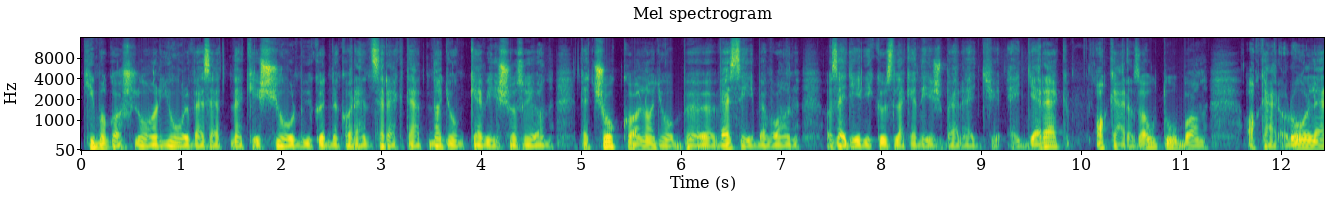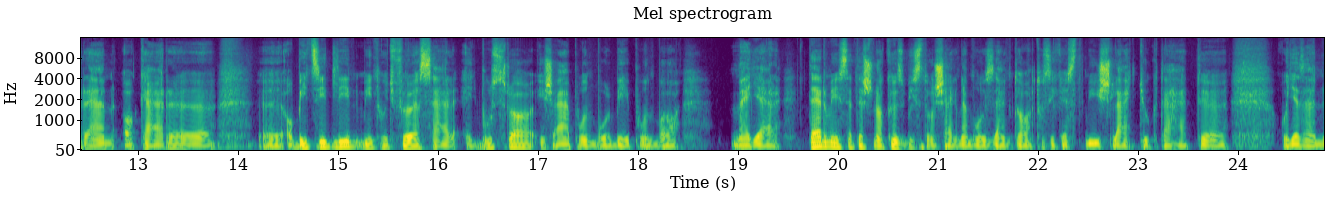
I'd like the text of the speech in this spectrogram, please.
kimagaslóan jól vezetnek és jól működnek a rendszerek, tehát nagyon kevés az olyan, tehát sokkal nagyobb veszélybe van az egyéni közlekedésben egy, egy gyerek, akár az autóban, akár a rolleren, akár a biciklin, mint hogy felszáll egy buszra, és A pontból B pontba megy el. Természetesen a közbiztonság nem hozzánk tartozik, ezt mi is látjuk, tehát hogy ezen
